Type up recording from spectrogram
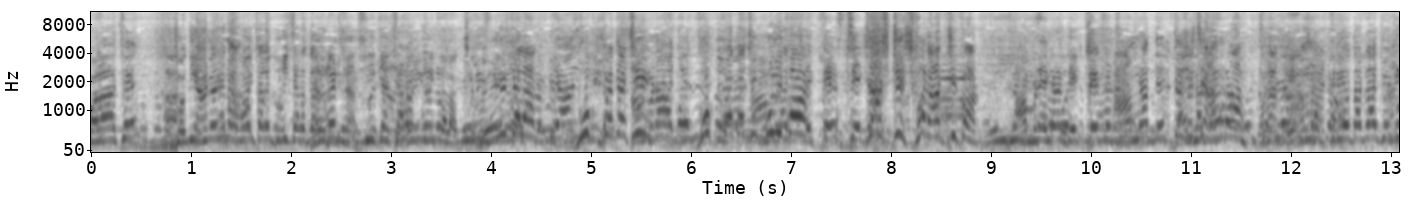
বলা আছে। যদি হয়। তাহলে গুলি চালাতে হবে। না। ঠিক আছে গুলি চালাক গুলি চালাক বুক পেতেছি। বুক পেতেছি গুলি কর। জাস্টিস ফর আর্জিকর আমরা এখানে দেখতে এসেছি। আমরা দেখতে এসেছি। আমরা আমরা প্রিয়তাটা যদি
